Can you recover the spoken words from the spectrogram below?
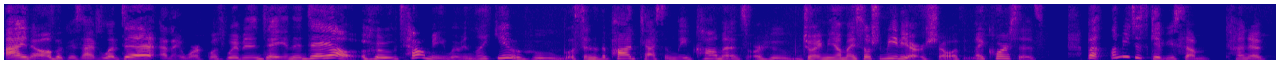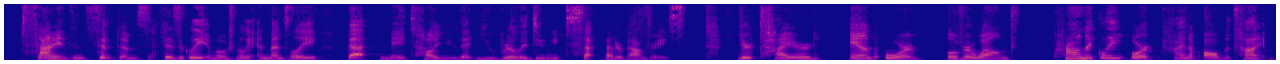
I know because I've lived it and I work with women day in and day out who tell me, women like you who listen to the podcast and leave comments or who join me on my social media or show up at my courses. But let me just give you some kind of signs and symptoms physically, emotionally, and mentally that may tell you that you really do need to set better boundaries. You're tired and or overwhelmed chronically or kind of all the time.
